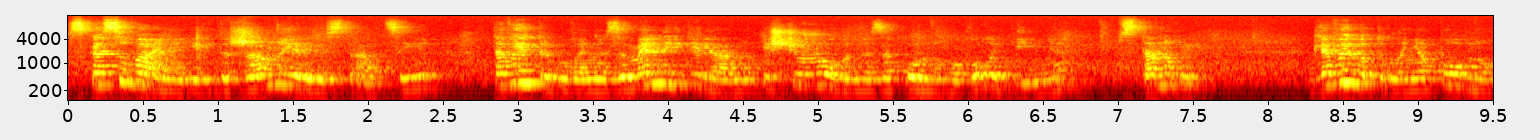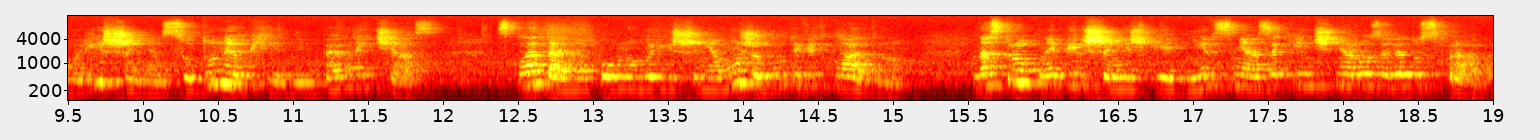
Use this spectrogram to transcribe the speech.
скасування їх державної реєстрації та витребування земельних ділянок із чужого незаконного володіння встановив. Для виготовлення повного рішення суду необхідний певний час. Складання повного рішення може бути відкладено на строк не більше ніж 5 днів з дня закінчення розгляду справи.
